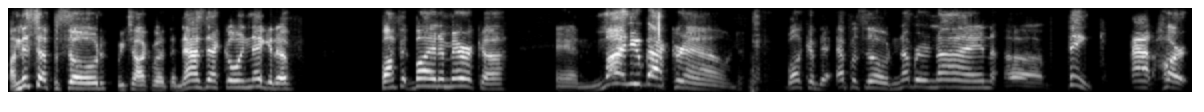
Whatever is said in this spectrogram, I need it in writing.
On this episode, we talk about the NASDAQ going negative, Buffett buying America, and my new background. Welcome to episode number nine of Think at Heart.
